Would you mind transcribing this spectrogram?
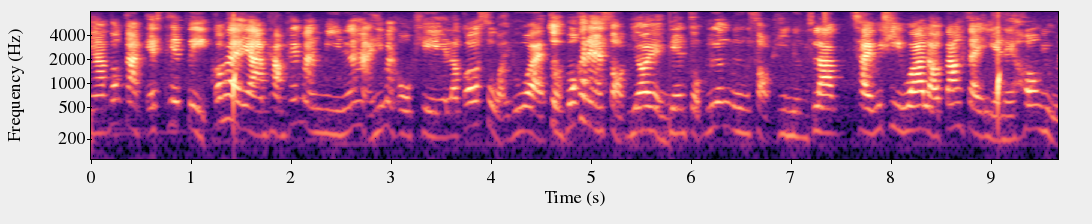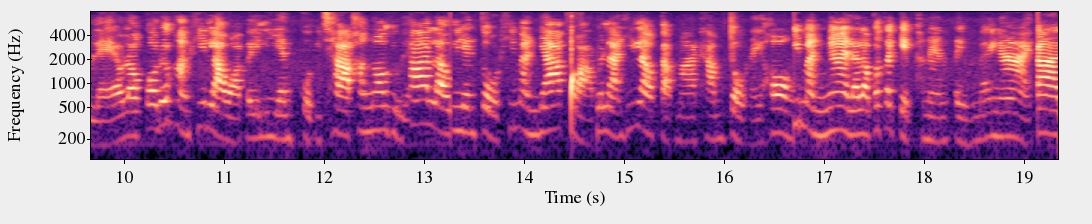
งามต้องการเอสเตติกก็พยายามทำให้มันมีเนื้อหาที่มันโอเค แล้วก็สวยด้วย ส่วนพวกคะแนนสอบย่อยอย่างเรียนจบเรื่องนึงสอบทีนึงรักใช้วิธีว่าเราตั้งใจเรียนในห้องอยู่แล้ว แล้วก็ด้วยความที่เราอะไปเรียนกวดวิชาข้างนอกอยู่แล้วถ้าเราเรียนโจทย์ที่มันยากกว่า เวลาที่เรากลับมาทำโจทย์ในห้องที่มันง่าย แล้วเราก็จะเก็บคะแนนเต็มได้ง่าย การ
